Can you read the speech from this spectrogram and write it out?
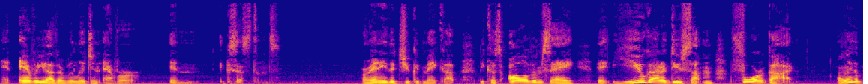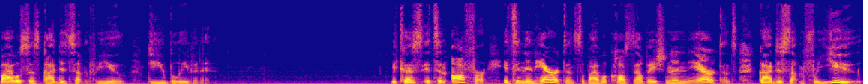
and every other religion ever in existence or any that you could make up because all of them say that you got to do something for God. Only the Bible says God did something for you. Do you believe in it? Because it's an offer, it's an inheritance. The Bible calls salvation an inheritance. God does something for you.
